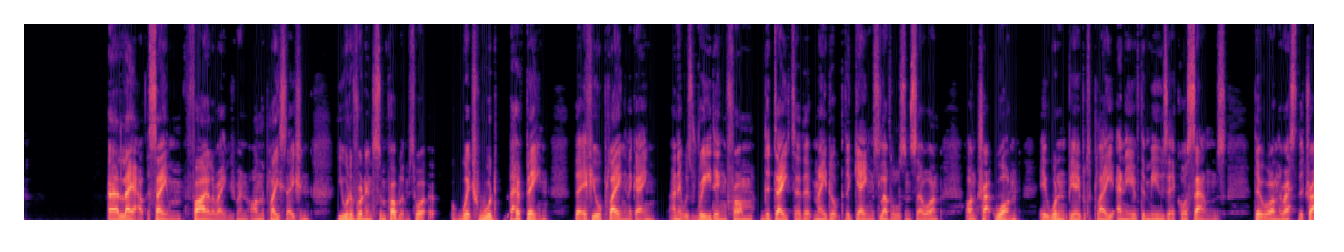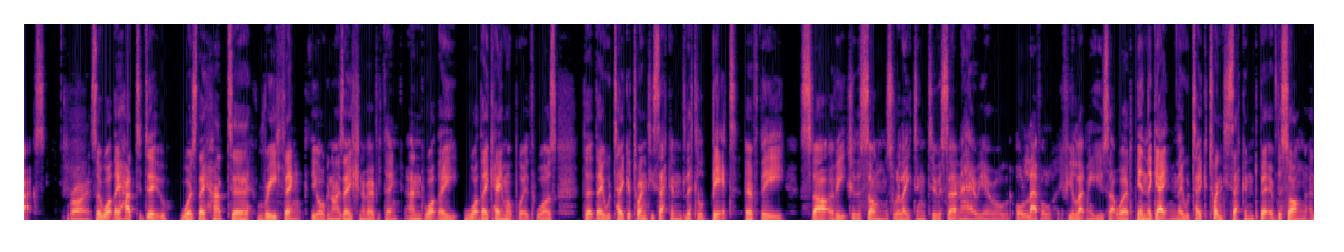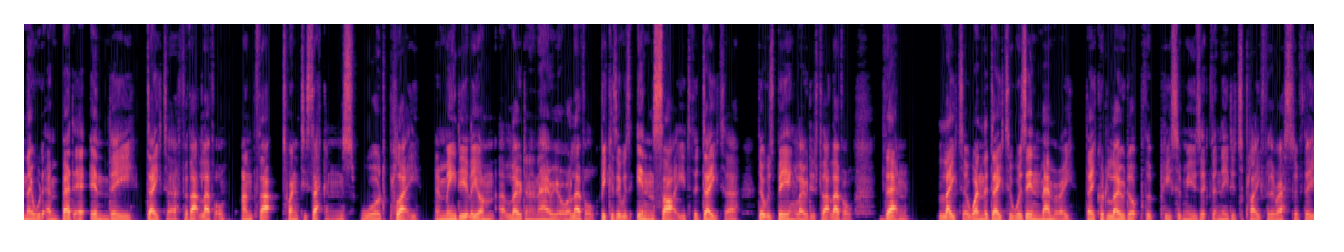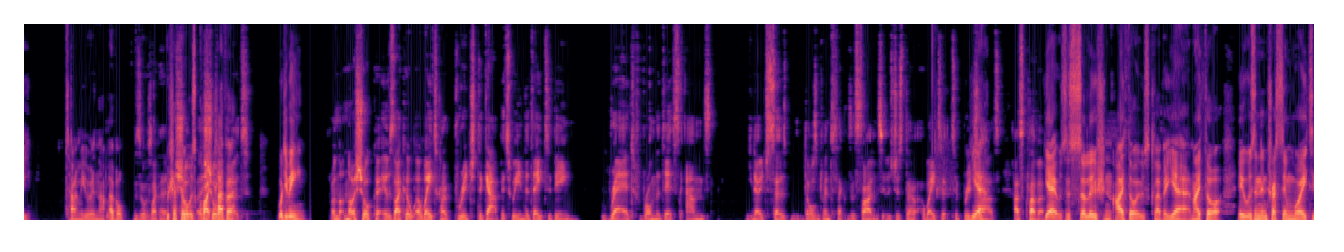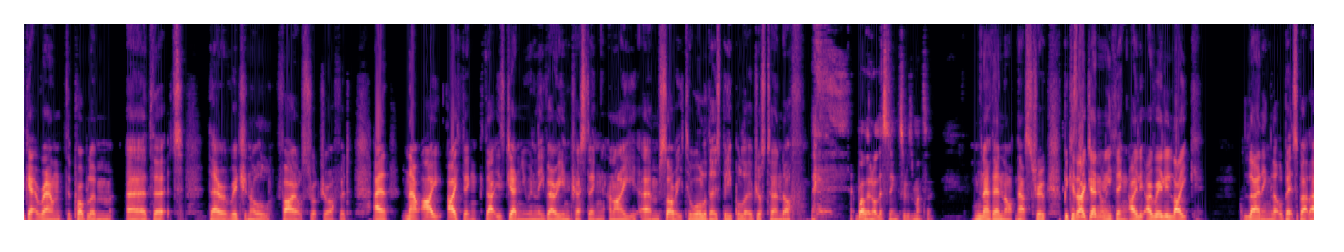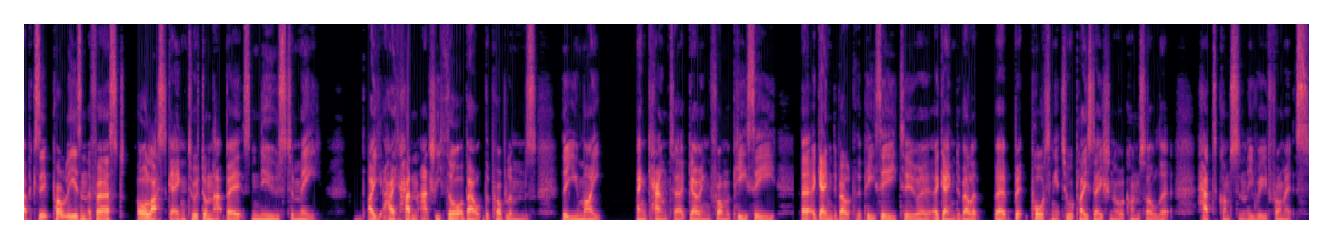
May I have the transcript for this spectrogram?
uh, layout, the same file arrangement on the PlayStation, you would have run into some problems, wh- which would have been that if you were playing the game and it was reading from the data that made up the game's levels and so on on track one, it wouldn't be able to play any of the music or sounds that were on the rest of the tracks. Right. So what they had to do was they had to rethink the organization of everything. And what they what they came up with was that they would take a 20 second little bit of the start of each of the songs relating to a certain area or, or level, if you let me use that word, in the game. They would take a 20 second bit of the song and they would embed it in the data for that level. And that 20 seconds would play immediately on loading an area or a level because it was inside the data that was being loaded for that level. Then later, when the data was in memory, they could load up the piece of music that needed to play for the rest of the time you were in that level. It was always like a Which I thought was quite clever. What do you mean? Well, not, not a shortcut. It was like a, a way to kind of bridge the gap between the data being read from the disk and, you know, just so there wasn't 20 seconds of silence. It was just a, a way to, to bridge Yeah. that. That's clever. Yeah, it was a solution. I thought it was clever, yeah. And I thought it was an interesting way to get around the problem uh, that their original file structure offered. Uh, now, I, I think that is genuinely very interesting. And I am sorry to all of those people that have just turned off. Well, they're not listening, so it doesn't matter. No, they're not. That's true. Because I genuinely think I, I really like learning little bits about that because it probably isn't the first or last game to have done that, but it's news to me. I, I hadn't actually thought about the problems that you might encounter going from a PC, uh, a game developed for the PC to a, a game developed, uh, porting it to a PlayStation or a console that had to constantly read from its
